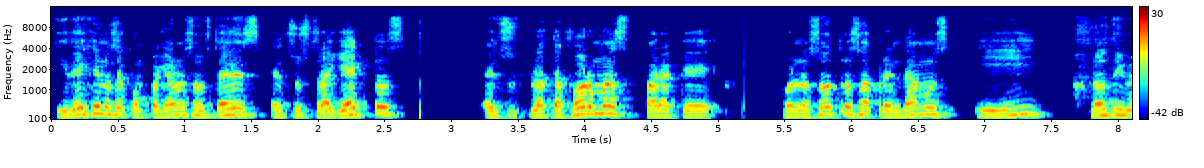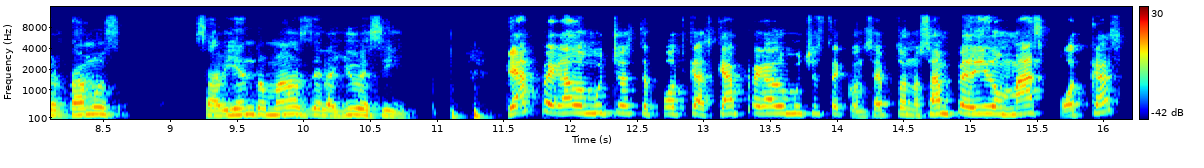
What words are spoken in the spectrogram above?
y déjenos acompañarnos a ustedes en sus trayectos, en sus plataformas, para que con nosotros aprendamos y nos divertamos sabiendo más de la USC. Que ha pegado mucho este podcast, que ha pegado mucho este concepto. Nos han pedido más podcast,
